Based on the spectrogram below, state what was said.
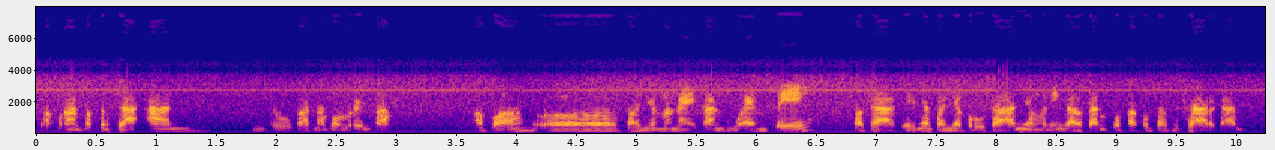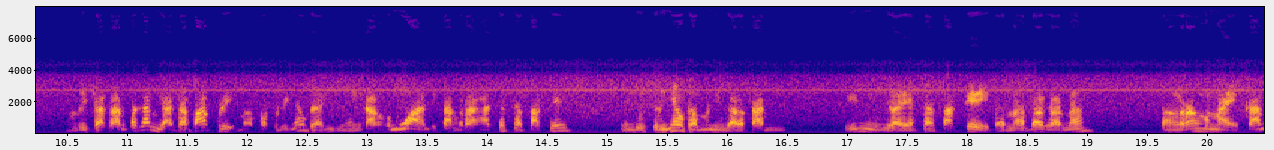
lapangan pekerjaan itu karena pemerintah apa e, banyak menaikkan UMP pada akhirnya banyak perusahaan yang meninggalkan kota-kota besar kan. Di Jakarta kan nggak ada pabrik, pabriknya udah hingkang semua. Di Tangerang aja Jatake industrinya udah meninggalkan ini wilayah Jatake karena apa? Karena Tangerang menaikkan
